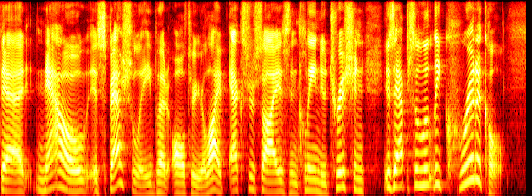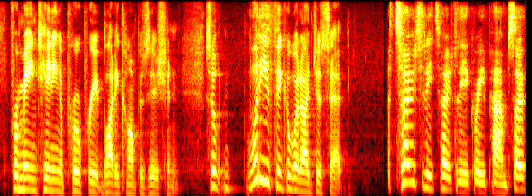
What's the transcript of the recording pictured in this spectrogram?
that now, especially, but all through your life, exercise and clean nutrition is absolutely critical for maintaining appropriate body composition. So, what do you think of what I just said? Totally, totally agree, Pam. So,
